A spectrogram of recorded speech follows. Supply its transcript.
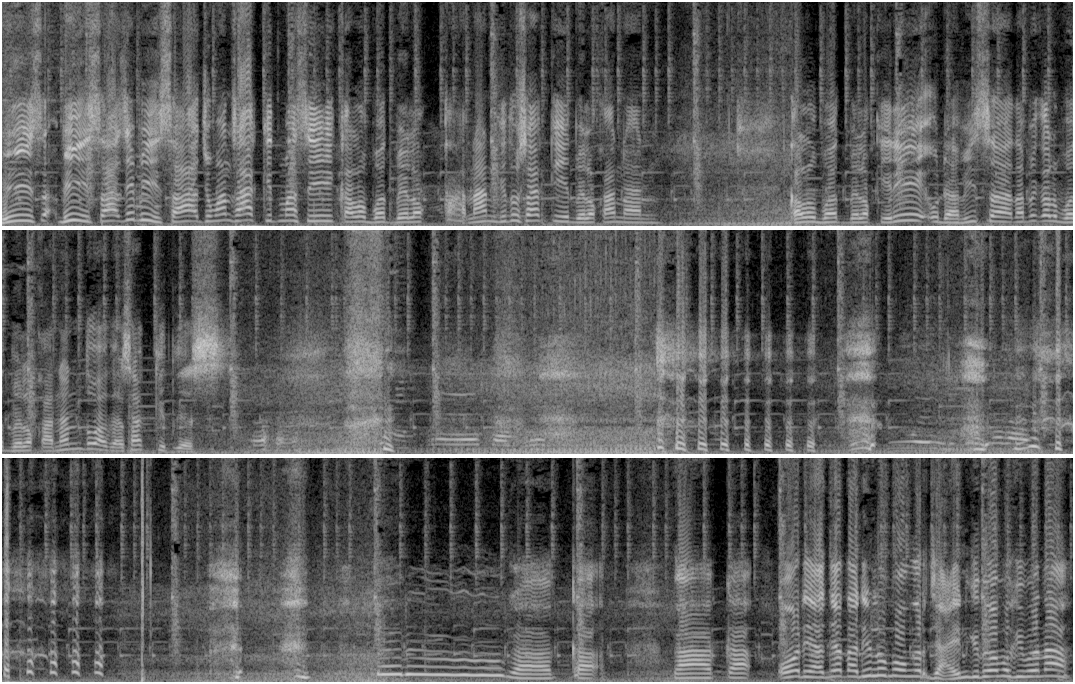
Bisa bisa sih bisa cuman sakit masih. Kalau buat belok kanan gitu sakit belok kanan kalau buat belok kiri udah bisa tapi kalau buat belok kanan tuh agak sakit guys Aduh, ngakak, ngakak. Oh niatnya tadi lu mau ngerjain gitu apa gimana?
